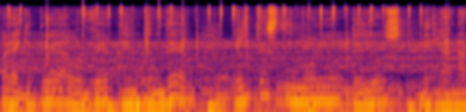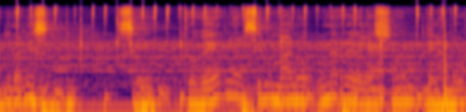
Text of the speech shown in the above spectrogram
para que pueda volver a entender el testimonio de Dios en la naturaleza. C. Proveerle al ser humano una revelación del amor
